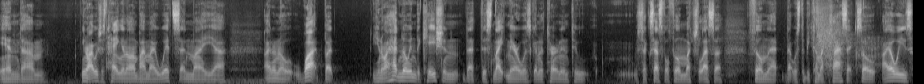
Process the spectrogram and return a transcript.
And um, you know i was just hanging on by my wits and my uh, i don't know what but you know i had no indication that this nightmare was going to turn into a successful film much less a film that that was to become a classic. So i always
